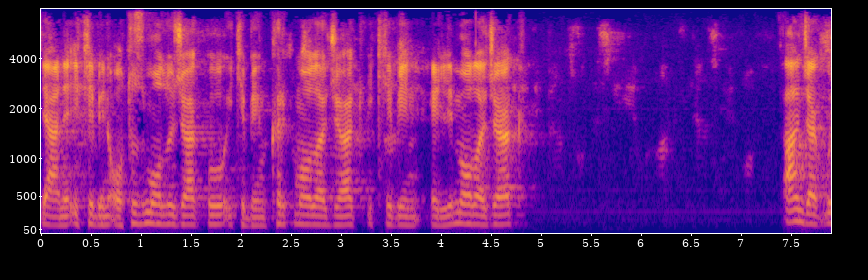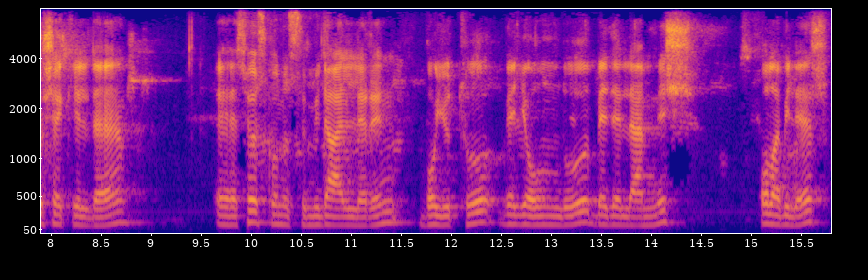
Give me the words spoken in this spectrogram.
Yani 2030 mu olacak bu, 2040 mı olacak, 2050 mi olacak? Ancak bu şekilde e, söz konusu müdahalelerin boyutu ve yoğunluğu belirlenmiş olabilir.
